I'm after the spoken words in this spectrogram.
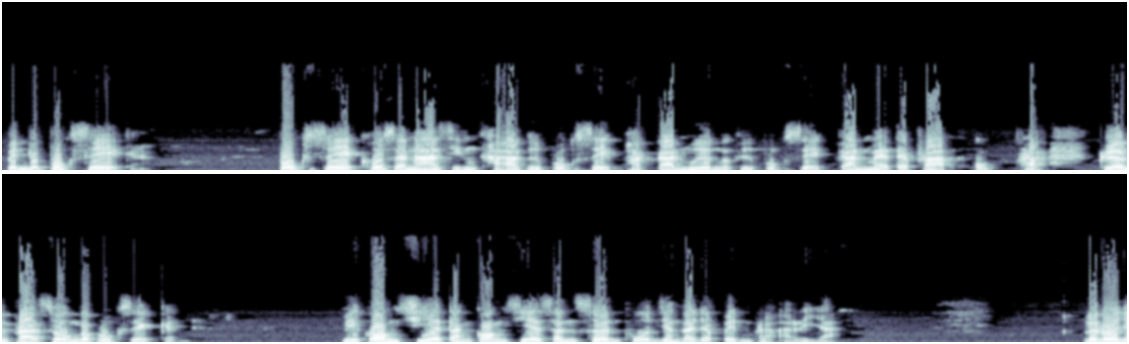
เป็นยุคปลุกเสกปลุกเสกโฆษณาสินค้า คือปลุกเสกผักการเมืองก็คือปลุกเสกกันแม้แต่พระพระ เครื่องพระสงฆ์ก็ปลุกเสกกัน มีกองเชียร์ตั้งกองเชียร์สรรเสริญพูดอย่างไรจะเป็นพระอริยะ และโดยเฉ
